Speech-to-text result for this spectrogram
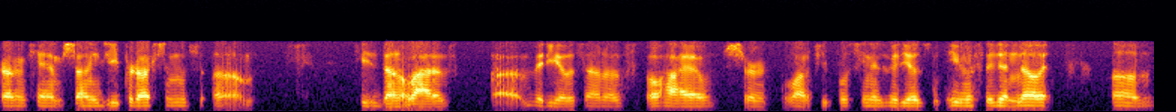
Gravenkamp, Shawnee G Productions. Um, he's done a lot of uh, videos out of Ohio. Sure, a lot of people have seen his videos, even if they didn't know it. Um,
